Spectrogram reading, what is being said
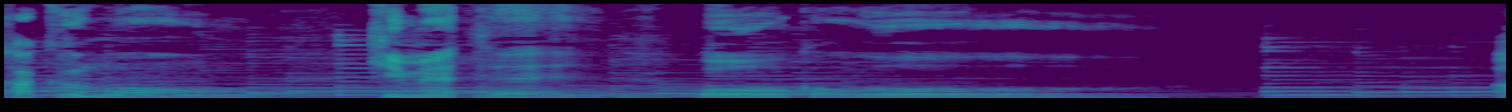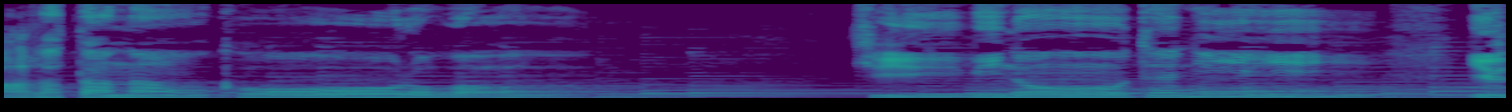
覚悟決めておこう新たな頃は君の手に委ね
